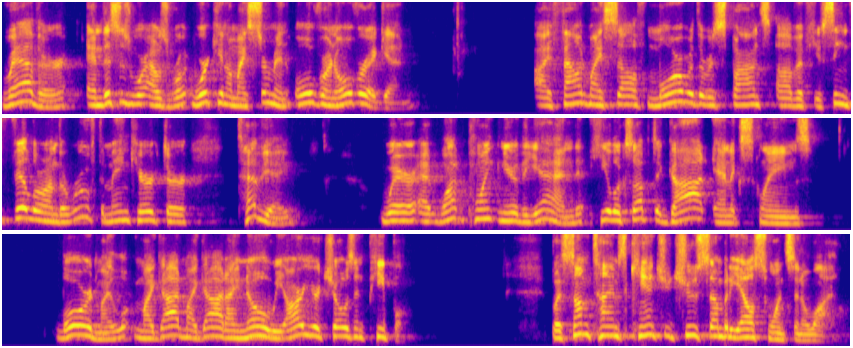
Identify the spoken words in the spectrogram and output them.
Rather, and this is where I was working on my sermon over and over again, I found myself more with the response of if you've seen Fiddler on the Roof, the main character, Tevye, where at one point near the end, he looks up to God and exclaims, Lord, my, my God, my God, I know we are your chosen people. But sometimes can't you choose somebody else once in a while?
